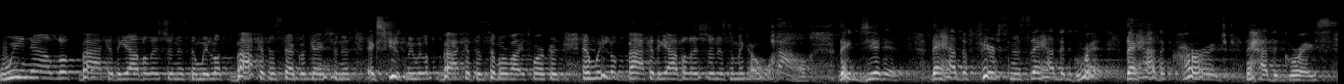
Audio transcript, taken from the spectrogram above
We now look back at the abolitionists and we look back at the segregationists, excuse me, we look back at the civil rights workers and we look back at the abolitionists and we go, wow, they did it. They had the fierceness, they had the grit, they had the courage, they had the grace.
